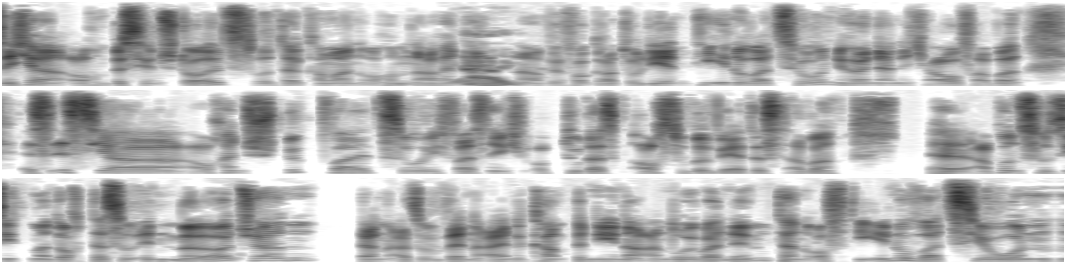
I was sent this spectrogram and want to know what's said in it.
sicher auch ein bisschen stolz und da kann man auch im Nachhinein ja. nach wie vor gratulieren. Die Innovationen, die hören ja nicht auf, aber es ist ja auch ein Stück weit so, ich weiß nicht, ob du das auch so bewertest, aber äh, ab und zu sieht man doch, dass so in Mergern dann, also wenn eine Company eine andere übernimmt, dann oft die Innovation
